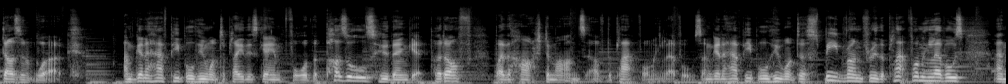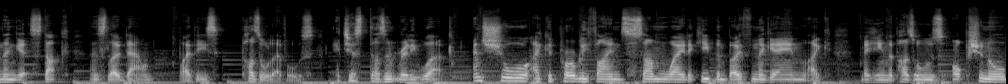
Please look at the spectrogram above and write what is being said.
doesn't work. I'm going to have people who want to play this game for the puzzles, who then get put off by the harsh demands of the platforming levels. I'm going to have people who want to speed run through the platforming levels and then get stuck and slowed down by these puzzle levels. It just doesn't really work. And sure, I could probably find some way to keep them both in the game, like making the puzzles optional,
